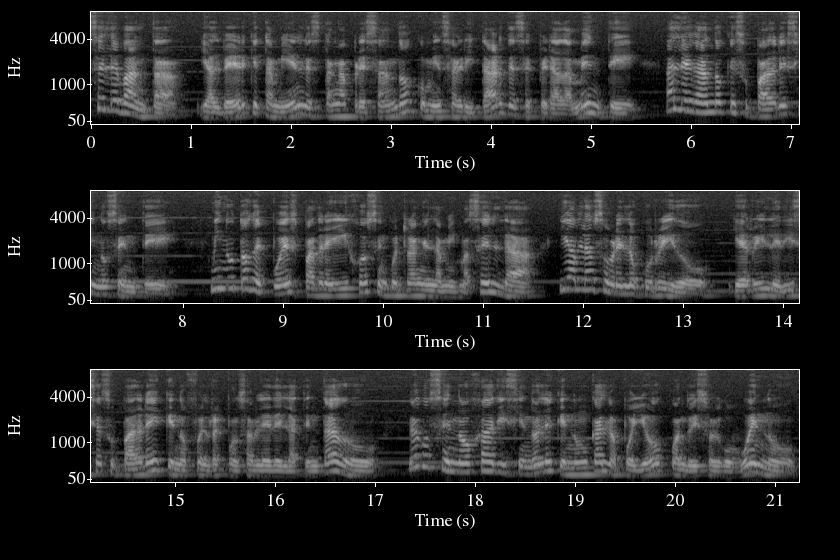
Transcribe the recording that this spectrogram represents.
se levanta y al ver que también le están apresando comienza a gritar desesperadamente, alegando que su padre es inocente. Minutos después, padre e hijo se encuentran en la misma celda y hablan sobre lo ocurrido. Jerry le dice a su padre que no fue el responsable del atentado. Luego se enoja diciéndole que nunca lo apoyó cuando hizo algo bueno.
